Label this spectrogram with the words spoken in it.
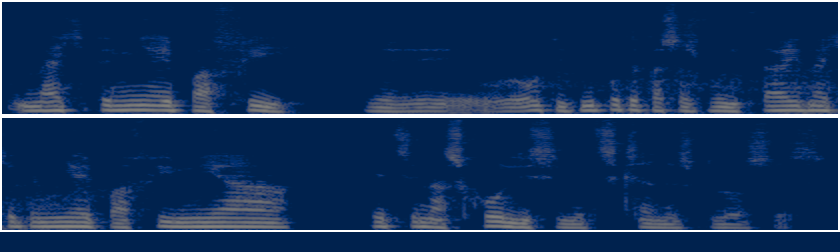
να έχετε μία επαφή, ε, οτιδήποτε θα σας βοηθάει να έχετε μία επαφή, μία έτσι ενασχόληση με τις ξένες γλώσσες.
